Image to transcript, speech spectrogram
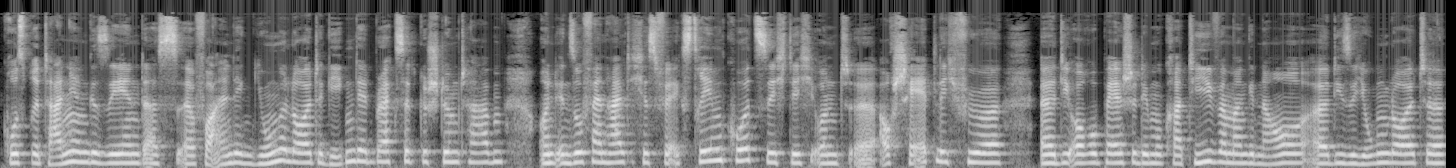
Großbritannien gesehen, dass äh, vor allen Dingen junge Leute gegen den Brexit gestimmt haben. Und insofern halte ich es für extrem kurzsichtig und äh, auch schädlich für äh, die europäische Demokratie, wenn man genau äh, diese jungen Leute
